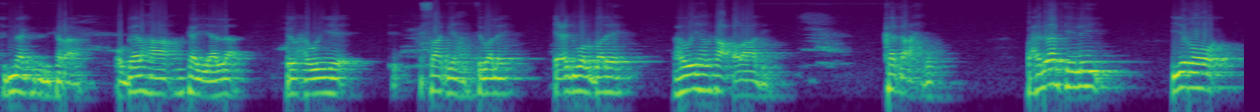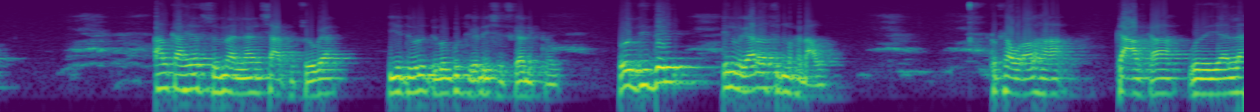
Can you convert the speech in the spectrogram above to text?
fidnaa ka ridi karaan oo beelaha halkaa yaalla ee waxa weeye isaaq iyo hartiba leh ee cid walba leh waxa weeye halkaa colaadi ka qaraxdo waxaynu arkaynay iyadoo halkaa heer somaliland shacabka jooga iyo dowladduba guddiga dhiisha iskaga dhigtay oo diiday in magaalada fidma ka dhacdo dadka walaalaha gacalka wadayaalla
